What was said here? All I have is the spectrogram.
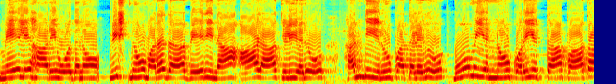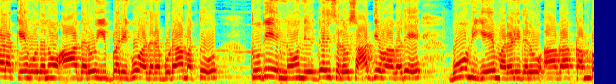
ಮೇಲೆ ಹಾರಿ ಹೋದನು. ವಿಷ್ಣು ಮರದ ಬೇರಿನ ಆಳ ತಿಳಿಯಲು ಹಂದಿ ರೂಪ ತಳೆದು ಭೂಮಿಯನ್ನು ಕೊರೆಯುತ್ತಾ ಪಾತಾಳಕ್ಕೆ ಹೋದನು. ಆದರೂ ಇಬ್ಬರಿಗೂ ಅದರ ಬುಡ ಮತ್ತು ತುದಿಯನ್ನು ನಿರ್ಧರಿಸಲು ಸಾಧ್ಯವಾಗದೆ ಭೂಮಿಗೆ ಮರಳಿದರು. ಆಗ ಕಂಬ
